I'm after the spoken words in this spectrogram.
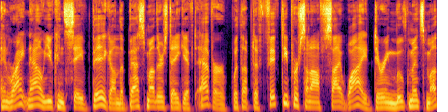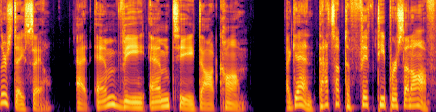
And right now, you can save big on the best Mother's Day gift ever with up to 50% off site wide during Movement's Mother's Day sale at MVMT.com. Again, that's up to 50% off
